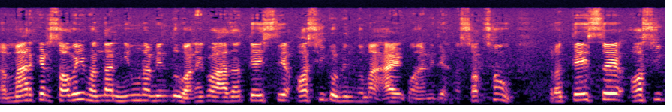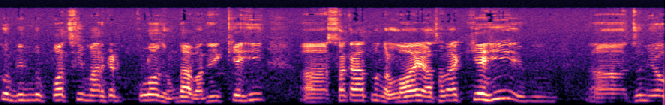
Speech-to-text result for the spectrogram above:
मार्केट सबैभन्दा न्यून बिन्दु भनेको आज तेइस सय असीको बिन्दुमा आएको हामी देख्न सक्छौँ। र तेइस सय असीको बिन्दु पछि मार्केट क्लोज हुँदा भने केही सकारात्मक लय अथवा केही जुन यो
